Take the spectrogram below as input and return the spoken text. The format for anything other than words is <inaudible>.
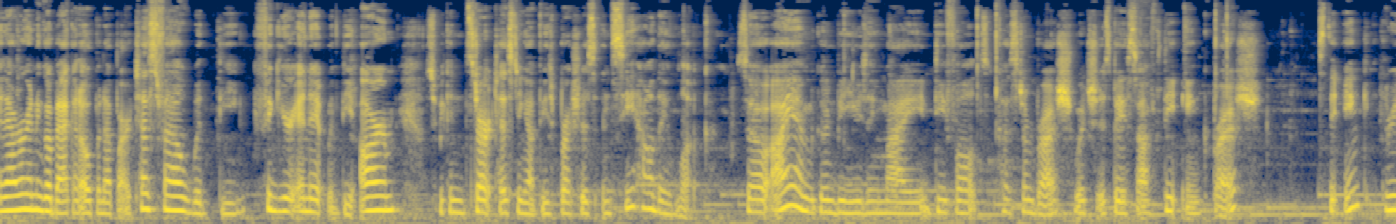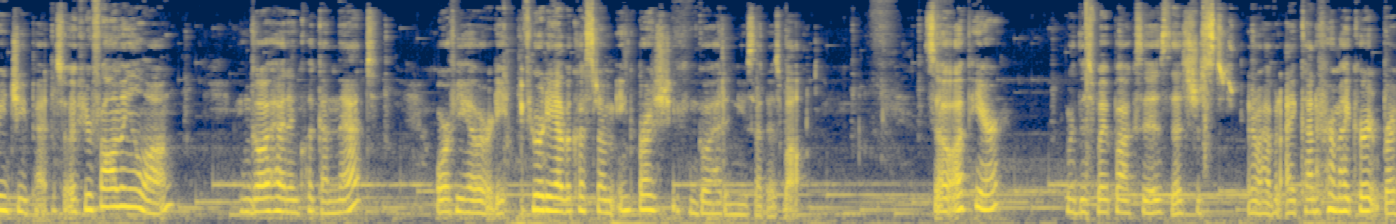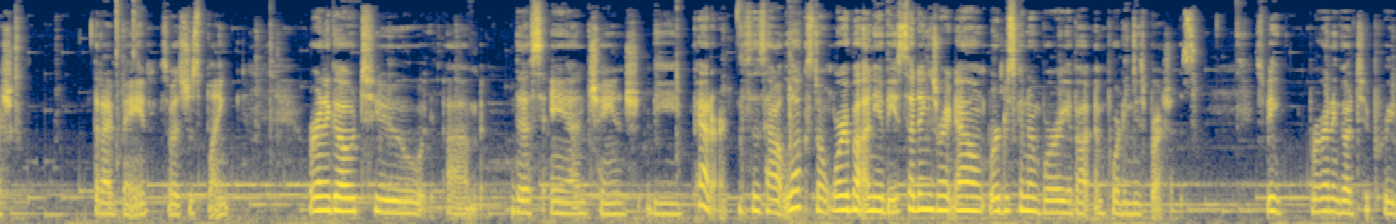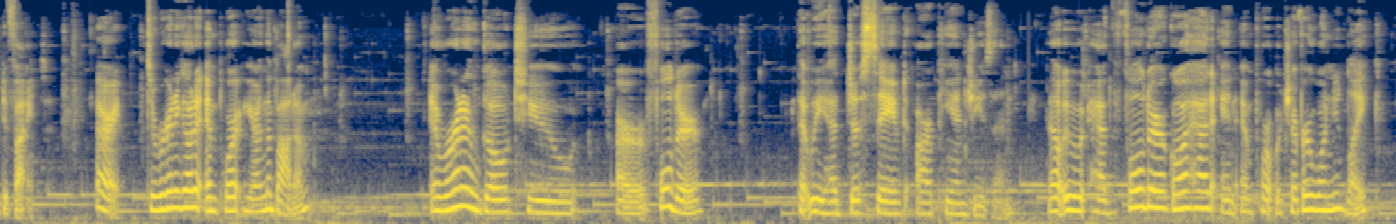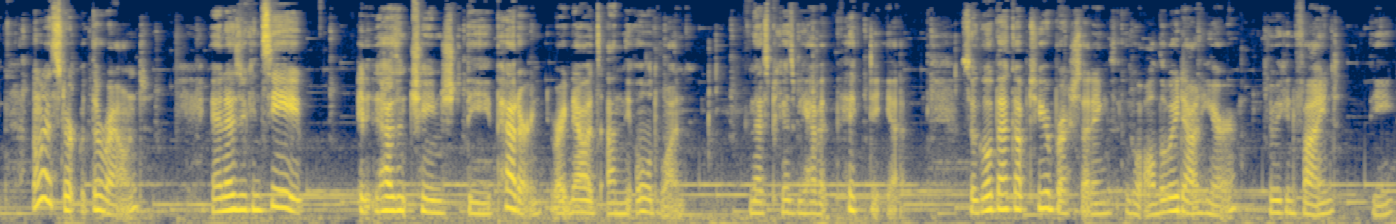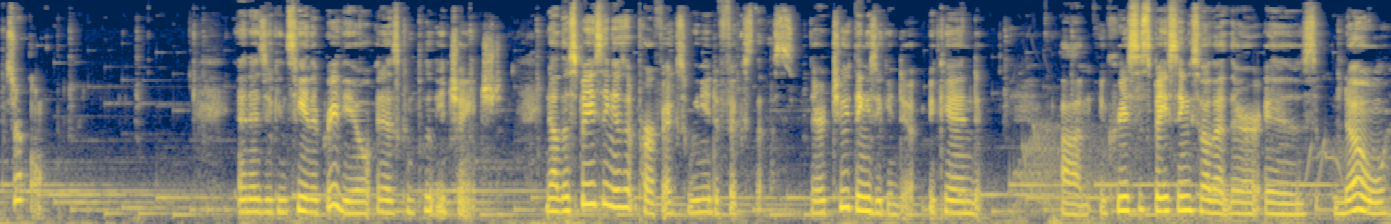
And now we're going to go back and open up our test file with the figure in it with the arm so we can start testing out these brushes and see how they look. So I am going to be using my default custom brush, which is based off the ink brush. It's the Ink 3G pen. So if you're following along, you can go ahead and click on that. Or if you have already if you already have a custom ink brush, you can go ahead and use that as well. So up here, where this white box is, that's just I don't have an icon <laughs> for my current brush that I've made, so it's just blank. We're gonna go to um, this and change the pattern. This is how it looks. Don't worry about any of these settings right now. We're just to worry about importing these brushes. So we, we're to go to predefined. All right, so we're to go to import here on the bottom. And we're to go to our folder that we had just saved our PNGs in. Now we have the folder, go ahead and import whichever one you'd like. I'm to start with the round. And as you can see, it hasn't changed the pattern. Right now it's on the old one and that's because we haven't picked it yet. So go back up to your brush settings and go all the way down here and we can find the circle. And as you can see in the preview, it has completely changed. Now the spacing isn't perfect, so we need to fix this. There are two things you can do. You can um, increase the spacing so that there is no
